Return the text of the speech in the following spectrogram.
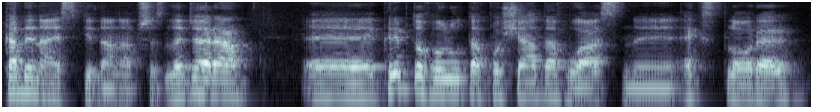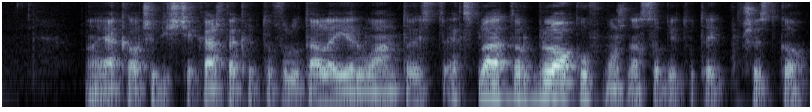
Kadena jest wspierana przez Ledgera. E, kryptowaluta posiada własny Explorer. No jak oczywiście każda kryptowaluta Layer 1 to jest eksplorator bloków. Można sobie tutaj wszystko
